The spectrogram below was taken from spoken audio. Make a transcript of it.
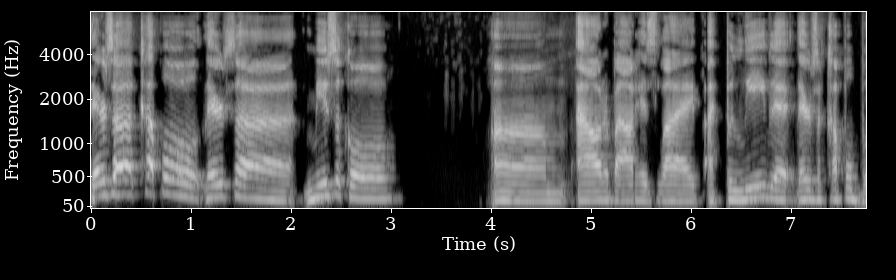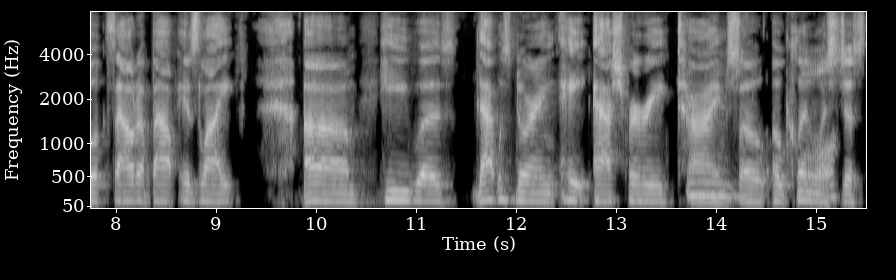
There's a couple. There's a musical um, out about his life. I believe that there's a couple books out about his life. Um, he was that was during Haight Ashbury time, Mm, so Oakland cool. was just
